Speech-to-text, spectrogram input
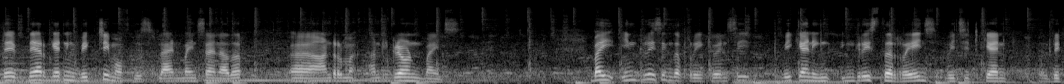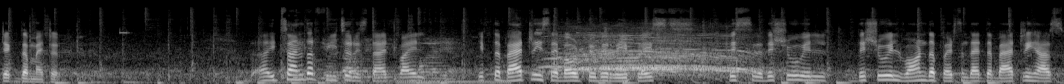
They they are getting victim of these landmines and other under, underground mines. By increasing the frequency we can in- increase the range which it can detect the metal. Uh, its another feature is that while if the battery is about to be replaced this uh, this shoe will this shoe will warn the person that the battery has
